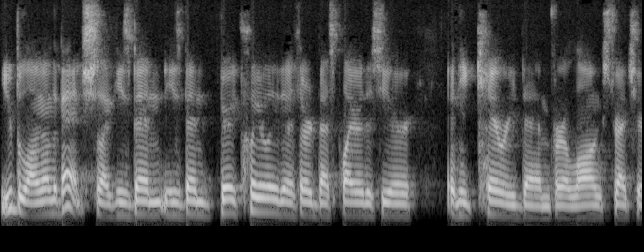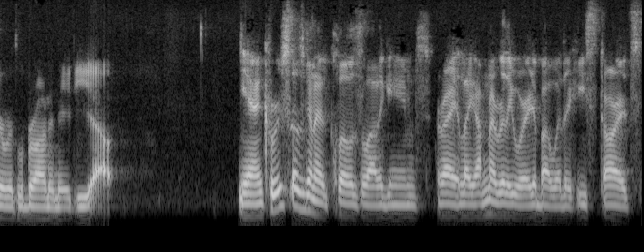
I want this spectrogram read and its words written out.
you belong on the bench." Like he's been, he's been very clearly their third best player this year, and he carried them for a long stretch here with LeBron and AD out. Yeah, and Caruso's gonna close a lot of games, right? Like I'm not really worried about whether he starts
